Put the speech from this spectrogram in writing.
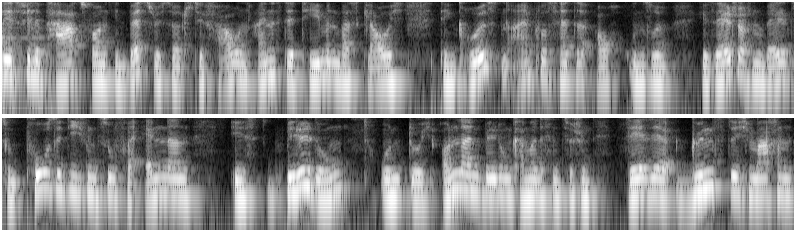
Hallo, ist Philipp Haas von Invest Research TV und eines der Themen, was glaube ich den größten Einfluss hätte, auch unsere Gesellschaft und Welt zum Positiven zu verändern, ist Bildung und durch Online-Bildung kann man das inzwischen sehr, sehr günstig machen.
